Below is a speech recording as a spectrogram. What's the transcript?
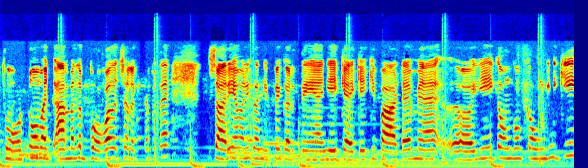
so much मतलब बहुत अच्छा लगता है पता है सारी हमारी तारीफें करते हैं ये कह के कि पार्ट है मैं यही कहूँगी कि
